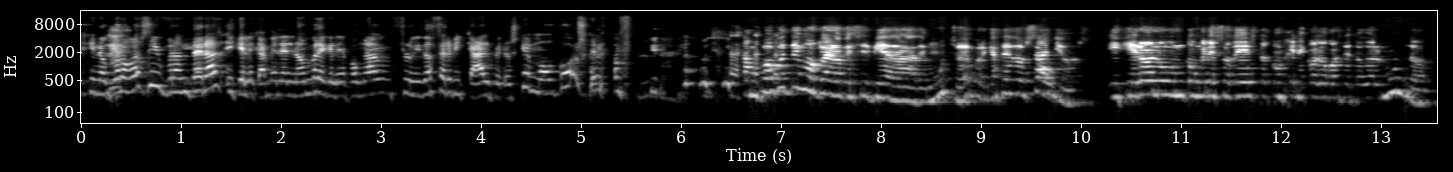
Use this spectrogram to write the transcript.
ginecólogos sin fronteras y que le cambien el nombre, que le pongan fluido cervical, pero es que moco suena Tampoco tengo claro que sirviera de mucho, ¿eh? porque hace dos años hicieron un congreso de estos con ginecólogos de todo el mundo.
